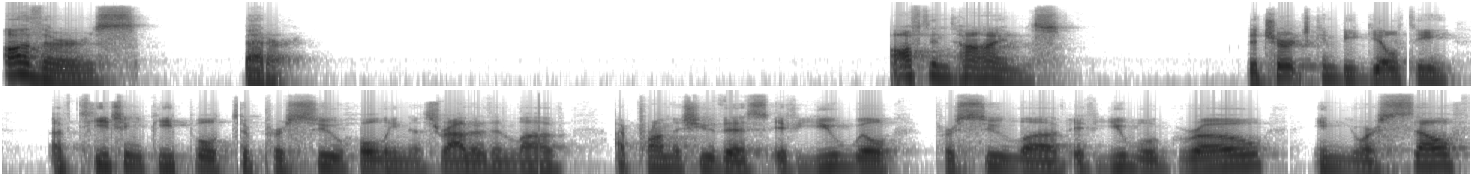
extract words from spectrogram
others better. Oftentimes, the church can be guilty of teaching people to pursue holiness rather than love. I promise you this if you will pursue love, if you will grow in your self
